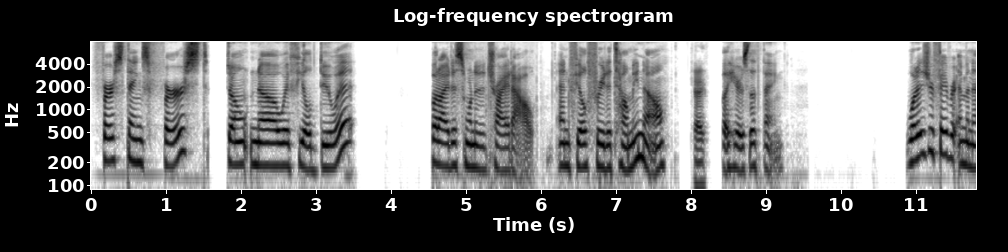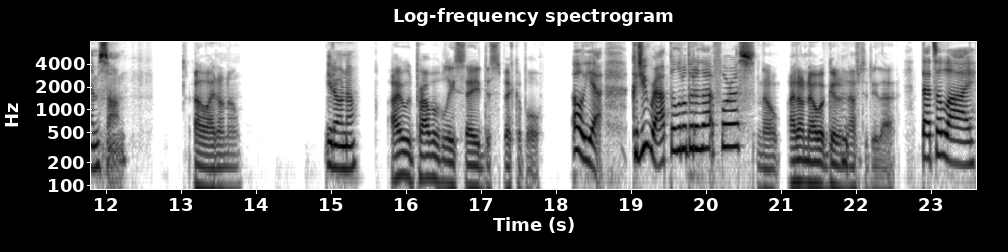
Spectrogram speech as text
first things first, don't know if you'll do it, but I just wanted to try it out. And feel free to tell me no. Okay. But here's the thing. What is your favorite Eminem song? Oh, I don't know. You don't know? I would probably say despicable. Oh yeah. Could you rap a little bit of that for us? No, I don't know it good enough to do that. That's a lie.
